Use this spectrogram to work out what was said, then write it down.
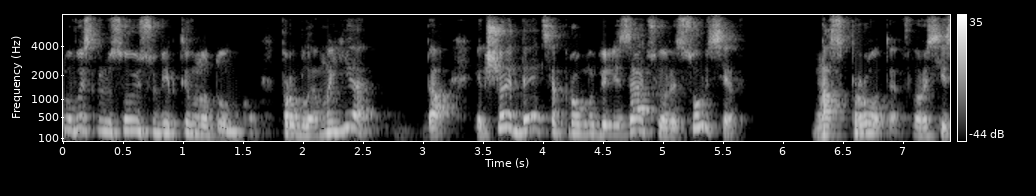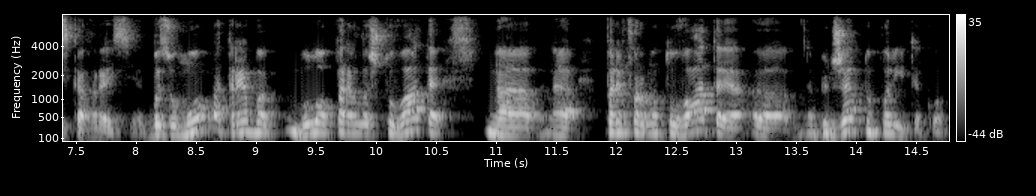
ну, висловлю свою суб'єктивну думку. Проблеми є. Да. Якщо йдеться про мобілізацію ресурсів. На спротив російської агресії безумовно треба було перелаштувати, переформатувати бюджетну політику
